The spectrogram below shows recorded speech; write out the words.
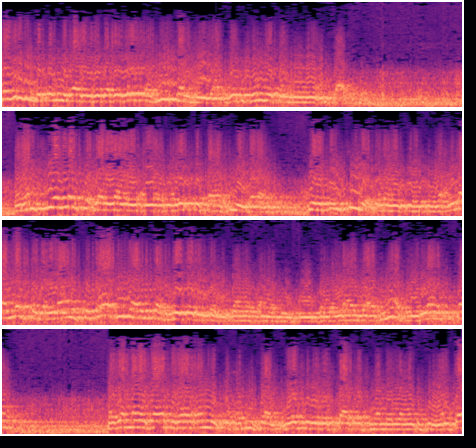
تجري بكل ذلك بكل أجمل تنبيه بكل تنبيه إنسان أهم شيء تجلى الله تعالى تاسس بها في كل شيء بها الله الله تجلى استغراق في ذلك بكل صلى الله عليه وسلم الله فجمع ذاتها أن الحديث موجود المشتاق اسم الله تسمى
